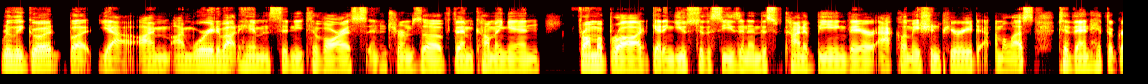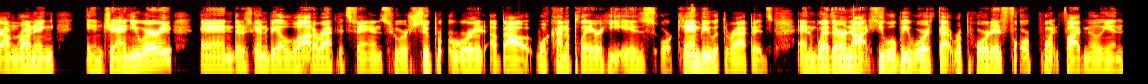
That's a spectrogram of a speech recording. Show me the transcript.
really good. But yeah, I'm I'm worried about him and Sidnei Tavares in terms of them coming in from abroad, getting used to the season, and this kind of being their acclimation period to MLS to then hit the ground running in January. And there's going to be a lot of Rapids fans who are super worried about what kind of player he is or can be with the Rapids and whether or not he will be worth that reported $4.5 million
